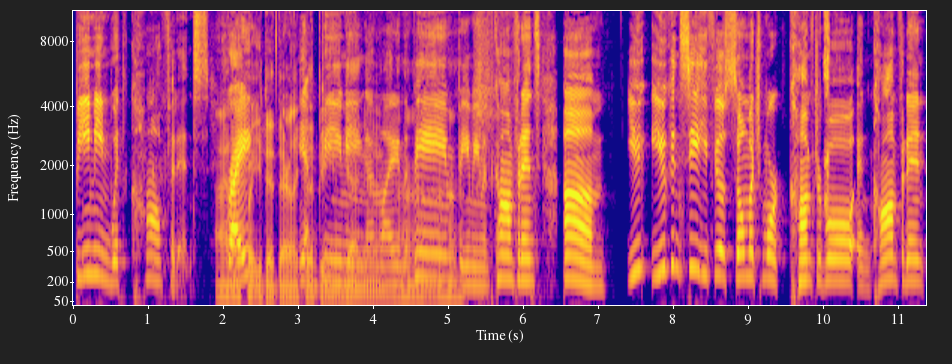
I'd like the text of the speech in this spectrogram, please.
beaming with confidence, I right? like what you did there. Like yeah, the beam. Yeah, beaming. I'm yeah. lighting the Uh, beam, beaming with confidence. Um, you you can see he feels so much more comfortable and confident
